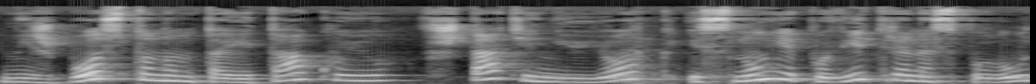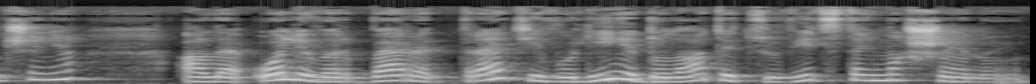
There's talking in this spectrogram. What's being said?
Між Бостоном та Ітакою в штаті Нью-Йорк існує повітряне сполучення, але Олівер Берет III воліє долати цю відстань машиною.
